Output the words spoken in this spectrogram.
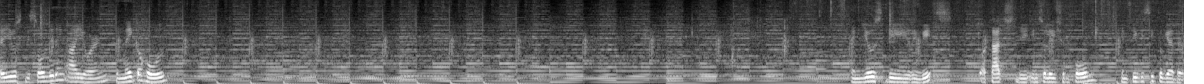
I use the soldering iron to make a hole and use the rivets to attach the insulation foam and PVC together.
